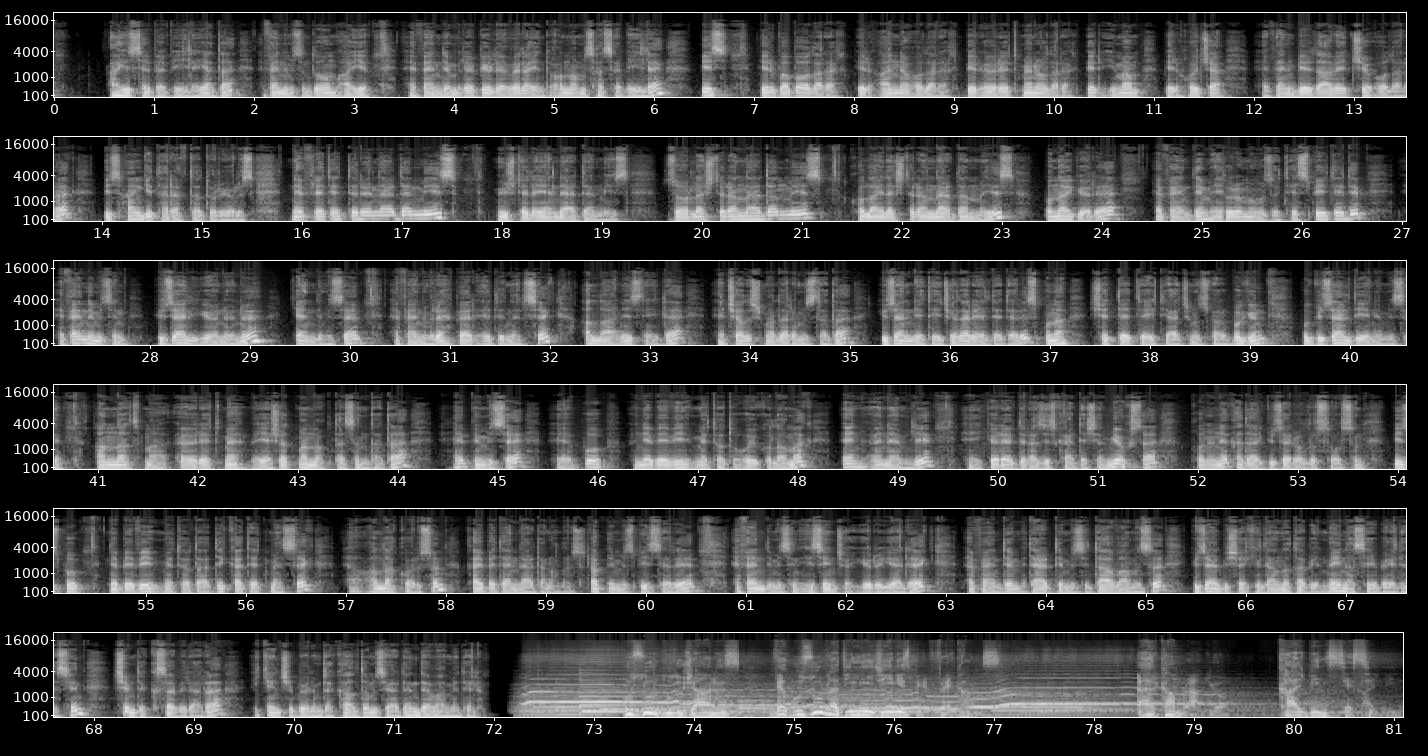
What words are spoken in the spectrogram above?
ayı sebebiyle ya da Efendimizin doğum ayı efendim Rebül Evvel ayında olmamız hasebiyle biz bir baba olarak, bir anne olarak, bir öğretmen olarak, bir imam, bir hoca, efendim bir davetçi olarak biz hangi tarafta duruyoruz? Nefret ettirenlerden miyiz? Müjdeleyenlerden miyiz? Zorlaştıranlardan mıyız? Kolaylaştıranlardan mıyız? Buna göre efendim e, durumumuzu tespit edip Efendimizin güzel yönünü kendimize efendim rehber edinirsek Allah'ın izniyle e, çalışmalarımızda da güzel neticeler elde ederiz. Buna şiddetle ihtiyacımız var. Bugün bu güzel dinimizi anlatma, öğretme ve yaşatma noktasında da hepimize e, bu nebevi metodu uygulamak en önemli e, görevdir aziz kardeşlerim. Yoksa konu ne kadar güzel olursa olsun biz bu nebevi metoda dikkat etmezsek Allah korusun kaybedenlerden oluruz. Rabbimiz bizleri Efendimizin izince yürüyerek efendim derdimizi, davamızı güzel bir şekilde anlatabilmeyi nasip eylesin. Şimdi kısa bir ara ikinci bölümde kaldığımız yerden devam edelim. Huzur bulacağınız ve huzurla dinleyeceğiniz bir frekans. Erkam Radyo, Kalbin Sesi.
